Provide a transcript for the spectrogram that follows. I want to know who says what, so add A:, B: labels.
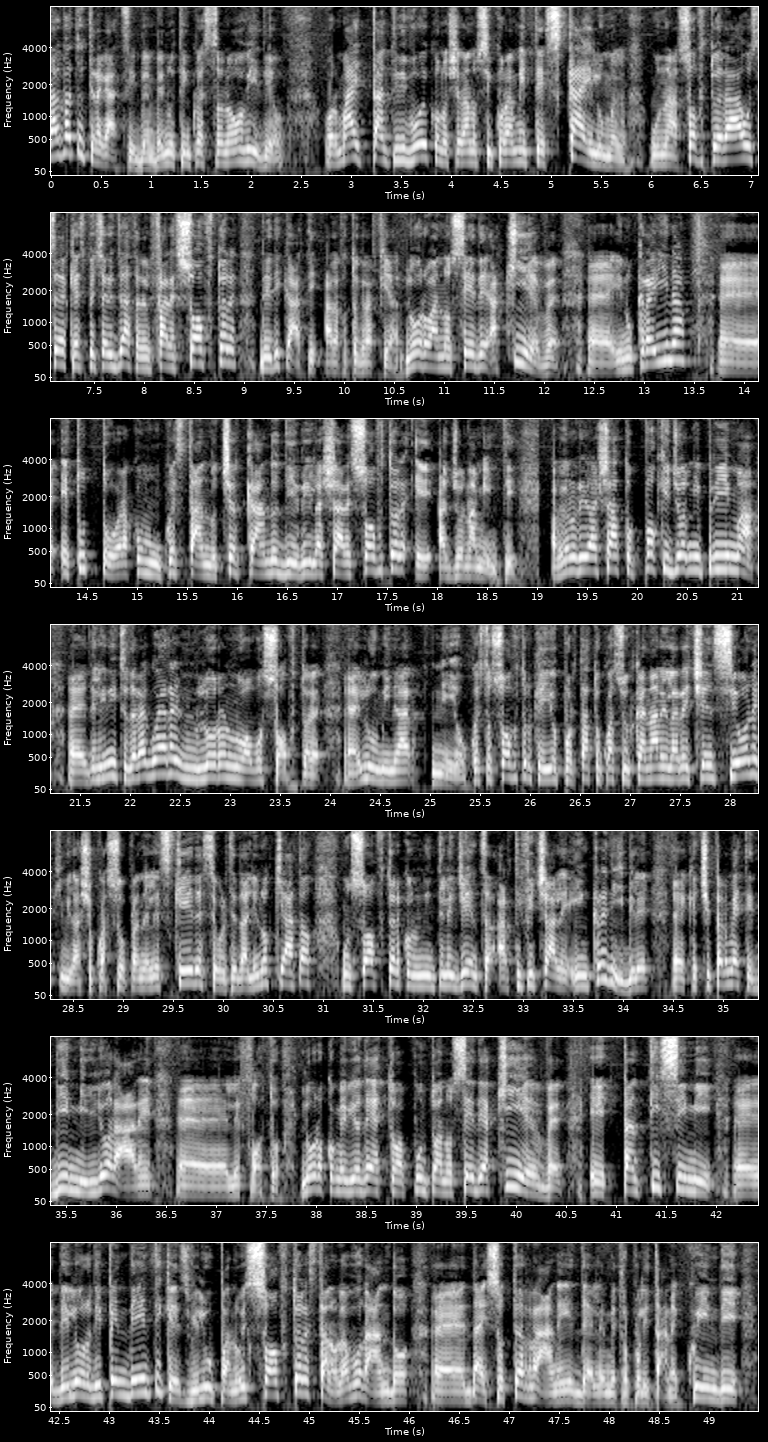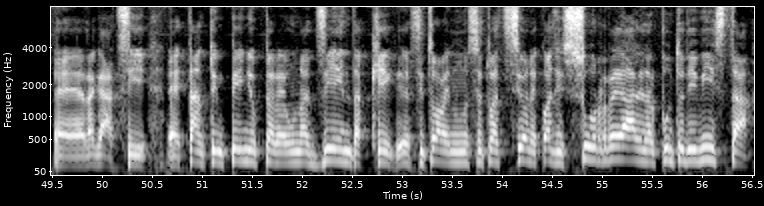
A: Salve a tutti ragazzi, benvenuti in questo nuovo video. Ormai tanti di voi conosceranno sicuramente Skylum, una software house che è specializzata nel fare software dedicati alla fotografia. Loro hanno sede a Kiev eh, in Ucraina eh, e tuttora comunque stanno cercando di rilasciare software e aggiornamenti. Avevano rilasciato pochi giorni prima eh, dell'inizio della guerra il loro nuovo software, eh, Luminar Neo. Questo software che io ho portato qua sul canale la recensione, che vi lascio qua sopra nelle schede se volete dargli un'occhiata, un software con un'intelligenza artificiale incredibile eh, che ci permette di migliorare eh, le foto. Loro come vi ho detto appunto hanno sede a Kiev e tantissimi eh, dei loro dipendenti che sviluppano il software stanno lavorando eh, dai sotterranei delle metropolitane. Quindi eh, ragazzi tanto impegno per un'azienda che eh, si trova in una situazione quasi surreale dal punto di vista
